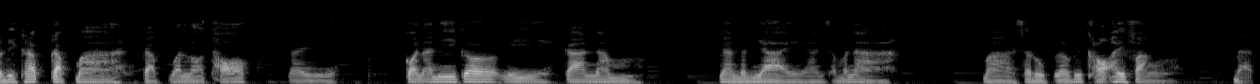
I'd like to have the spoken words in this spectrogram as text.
วัสดีครับกลับมากับวันรอทอล์กในก่อนหน้านี้ก็มีการนำงานบรรยายงานสัมมนา มาสรุปแล้ววิเคราะห์ให้ฟังแบบ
